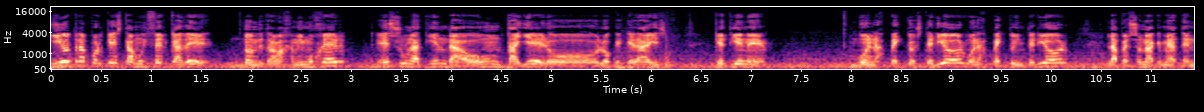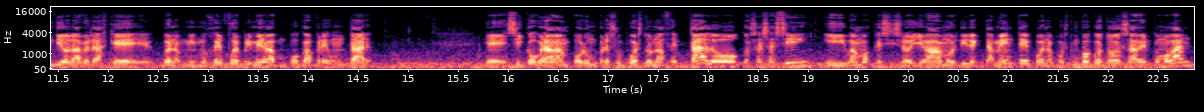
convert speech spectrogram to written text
Y otra porque está muy cerca de donde trabaja mi mujer. Es una tienda o un taller o lo que queráis que tiene buen aspecto exterior, buen aspecto interior. La persona que me atendió, la verdad es que, bueno, mi mujer fue primero un poco a preguntar eh, si cobraban por un presupuesto no aceptado, cosas así, y vamos, que si se lo llevábamos directamente, bueno, pues un poco todos saber cómo van.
